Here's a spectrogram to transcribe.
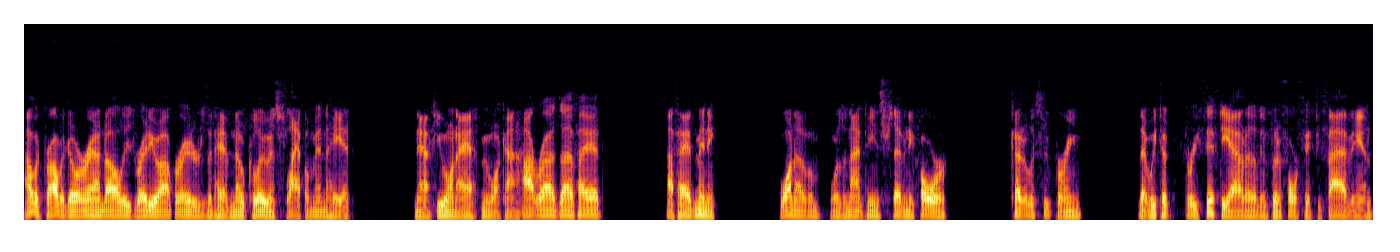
I would probably go around to all these radio operators that have no clue and slap them in the head. Now, if you want to ask me what kind of hot rods I've had, I've had many. One of them was a 1974 Cutlass Supreme that we took 350 out of and put a 455 in.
